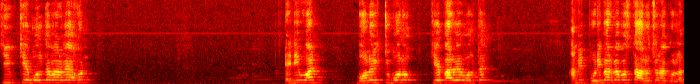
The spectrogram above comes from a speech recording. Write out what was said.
কি, কে বলতে পারবে এখন? এনিওয়ান বলো একটু, বলো। কে পারবে বলতে? আমি পরিবার ব্যবস্থা আলোচনা করলাম।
